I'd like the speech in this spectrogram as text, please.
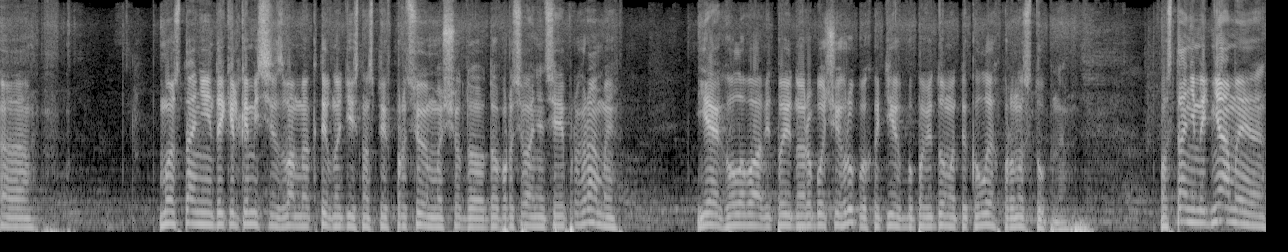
Е, Ми останні декілька місяців з вами активно дійсно співпрацюємо щодо допрацювання цієї програми. Я, як голова відповідної робочої групи, хотів би повідомити колег про наступне. Останніми днями,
